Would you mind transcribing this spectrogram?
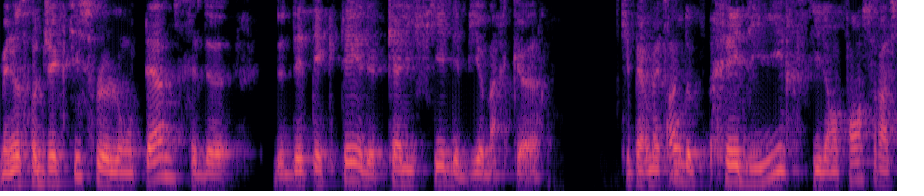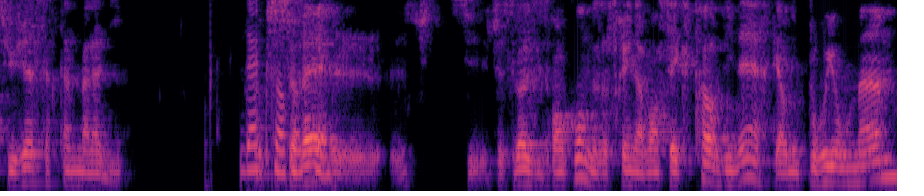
Mais notre objectif sur le long terme, c'est de, de, détecter et de qualifier des biomarqueurs qui permettront de prédire si l'enfant sera sujet à certaines maladies. D'accord. Ce serait, je ne sais pas si tu te rends compte, mais ça serait une avancée extraordinaire, car nous pourrions même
